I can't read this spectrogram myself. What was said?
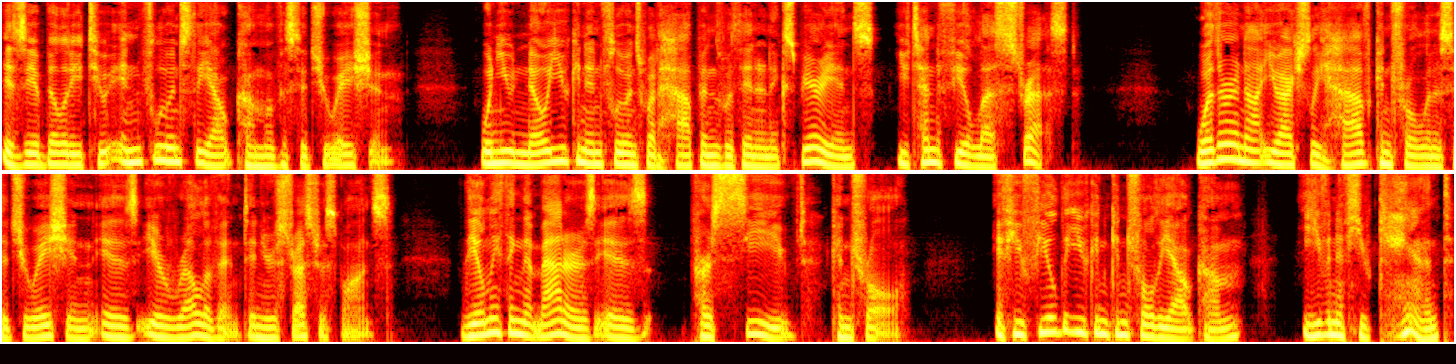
is the ability to influence the outcome of a situation. When you know you can influence what happens within an experience, you tend to feel less stressed. Whether or not you actually have control in a situation is irrelevant in your stress response. The only thing that matters is perceived control. If you feel that you can control the outcome, even if you can't,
